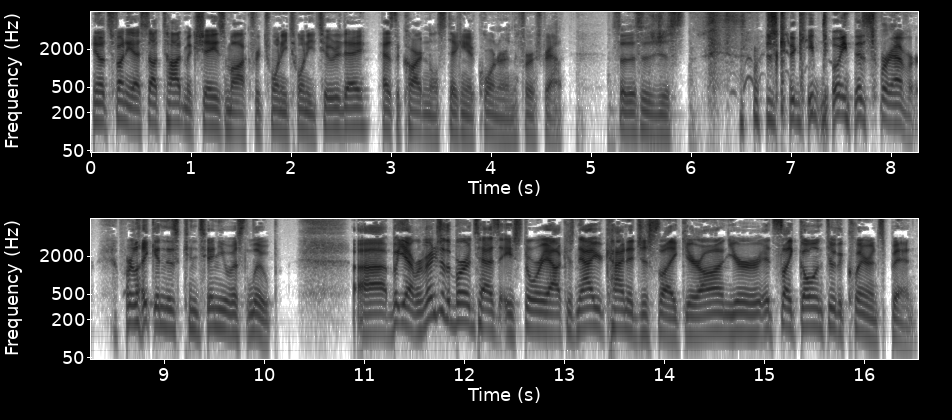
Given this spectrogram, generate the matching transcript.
You know, it's funny. I saw Todd McShay's mock for 2022 today, has the Cardinals taking a corner in the first round. So this is just, we're just going to keep doing this forever. We're like in this continuous loop. Uh, but yeah, Revenge of the Birds has a story out because now you're kind of just like, you're on, you're, it's like going through the clearance bin.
